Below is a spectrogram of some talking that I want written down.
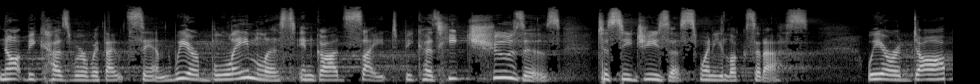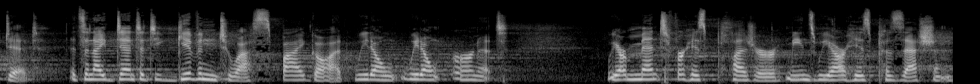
not because we're without sin. We are blameless in God's sight because He chooses to see Jesus when he looks at us. We are adopted. It's an identity given to us by God. We don't, we don't earn it. We are meant for his pleasure. It means we are his possession.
